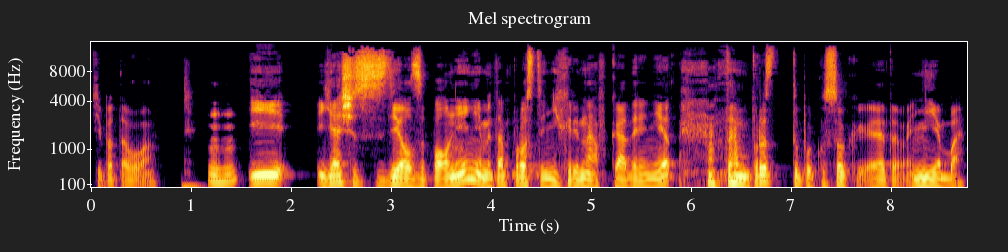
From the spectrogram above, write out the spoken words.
типа того. И я сейчас сделал заполнением, и там просто ни хрена в кадре нет. Там просто тупо кусок этого неба.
